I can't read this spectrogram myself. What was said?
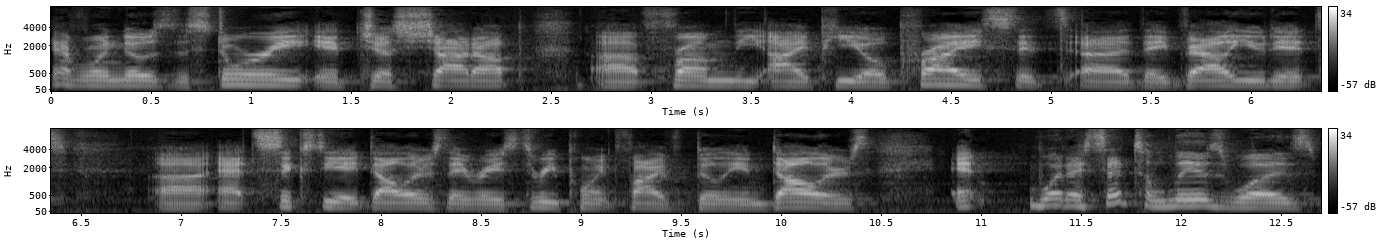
everyone knows the story. It just shot up uh, from the IPO price. It's uh, they valued it uh, at sixty-eight dollars. They raised three point five billion dollars. And what I said to Liz was,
